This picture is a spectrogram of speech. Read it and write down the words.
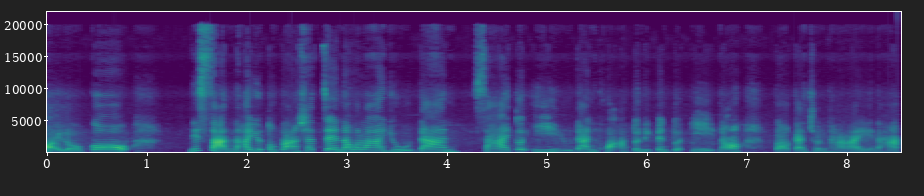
ถอยโลโก้นิสสันนะคะ อยู่ตรงกลางชัดเจนนาวาร่าอยู่ด้านซ้ายตัว E อยู่ด้านขวาตัวนี้เป็นตัว E เนาะก็การชนท้ายนะคะ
